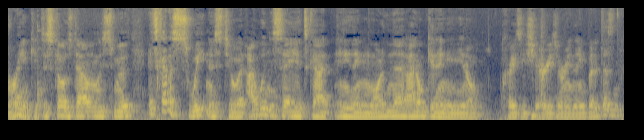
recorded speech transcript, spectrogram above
drink. It just goes down really smooth. It's got a sweetness to it. I wouldn't say it's got anything more than that. I don't get any, you know, crazy sherries or anything. But it doesn't.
